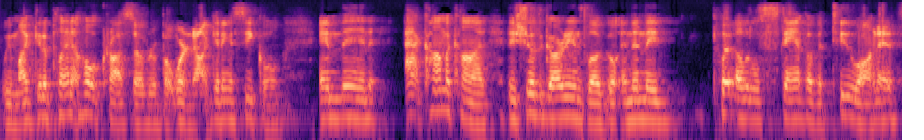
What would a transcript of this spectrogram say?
We might get a Planet Hulk crossover, but we're not getting a sequel. And then at Comic Con, they showed the Guardians logo, and then they put a little stamp of a 2 on it.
